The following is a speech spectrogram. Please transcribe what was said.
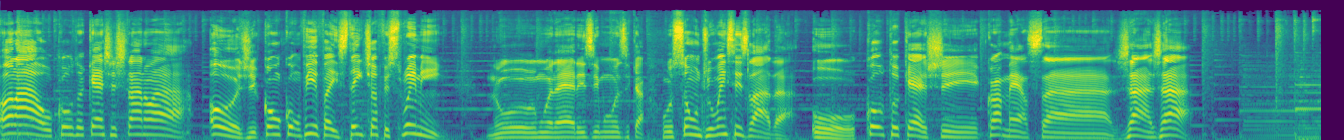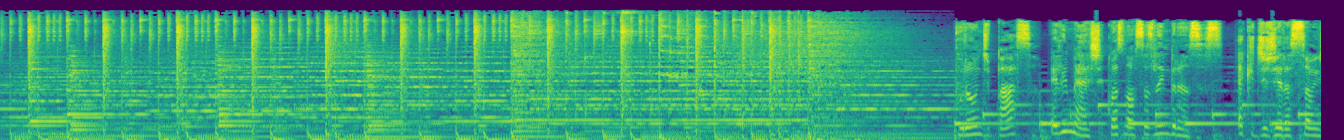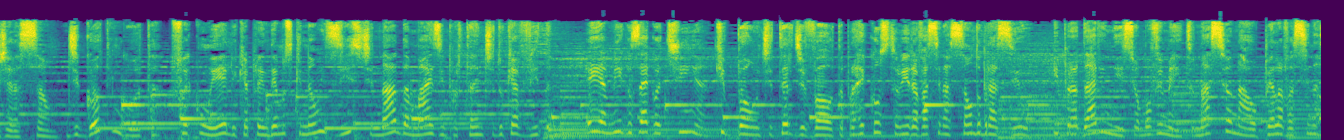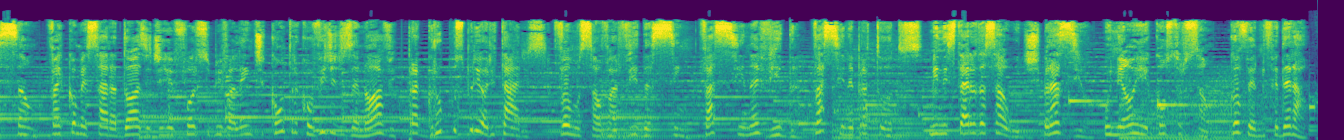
Olá, o CultoCast está no ar. Hoje com Conviva State of Streaming. No Mulheres e Música, o som de Wenceslada. O CultoCast começa já já. Passa, ele mexe com as nossas lembranças. É que de geração em geração, de gota em gota, foi com ele que aprendemos que não existe nada mais importante do que a vida. Ei, amigos, é Gotinha! Que bom te ter de volta para reconstruir a vacinação do Brasil. E para dar início ao movimento nacional pela vacinação, vai começar a dose de reforço bivalente contra a Covid-19 para grupos prioritários. Vamos salvar vidas sim. Vacina é vida. Vacina é para todos. Ministério da Saúde, Brasil, União e Reconstrução, Governo Federal.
